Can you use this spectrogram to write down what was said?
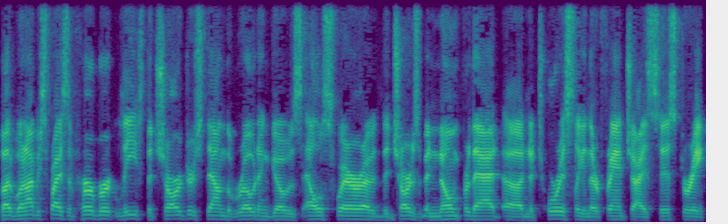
but would not be surprised if Herbert leaves the Chargers down the road and goes elsewhere. Uh, the Chargers have been known for that uh, notoriously in their franchise history.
